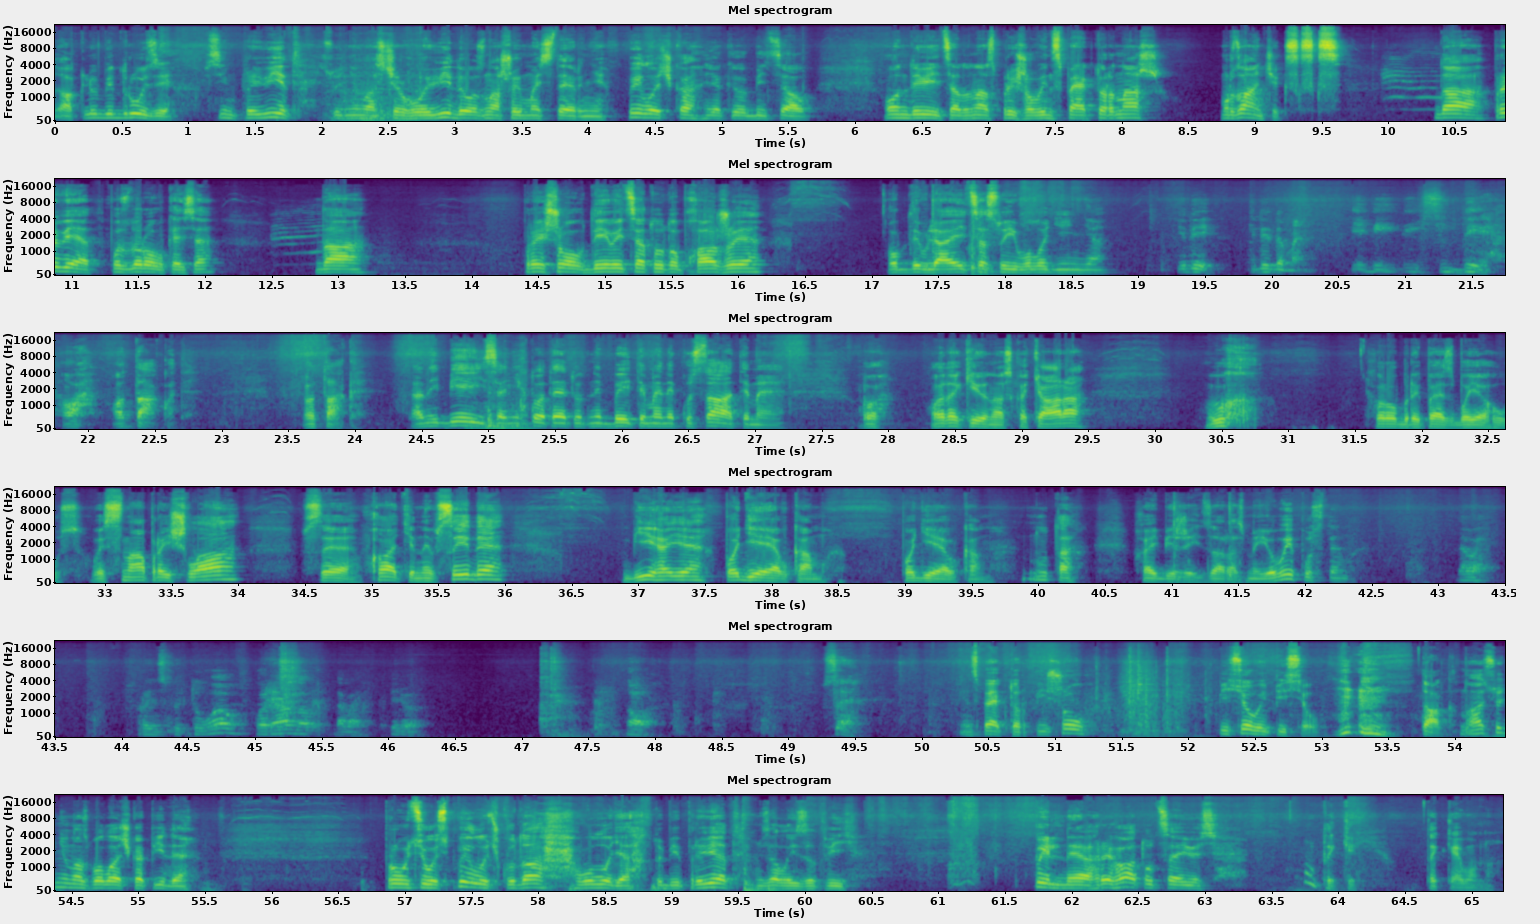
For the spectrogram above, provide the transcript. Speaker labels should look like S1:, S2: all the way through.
S1: Так, любі друзі, всім привіт! Сьогодні у нас чергове відео з нашої майстерні. Пилочка, як і обіцяв. Он дивіться, до нас прийшов інспектор наш. Мурзанчик. Кс-кс. Да, привіт, поздоровкайся. Да. Прийшов, дивиться, тут обхажує, обдивляється свої володіння. Іди, іди до мене. Іди, іди сюди. О, отак от. Отак. Та не бійся, ніхто тебе тут не битиме, не кусатиме. О, отакий у нас котяра. Ух, хоробрий пес боягуз. Весна прийшла, все, в хаті не всиде, бігає по дівкам. По дівкам. Ну та хай біжить. Зараз ми його випустимо. Давай. Проінспектував, порядок. Давай, вперед. О. Все. Інспектор пішов. Пісьов і пісьов. так, ну а сьогодні у нас балачка піде про цю ось пилочку, да? Володя, тобі привіт. Взяли за твій пильний агрегат у цей ось. Ну, такий, таке воно.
